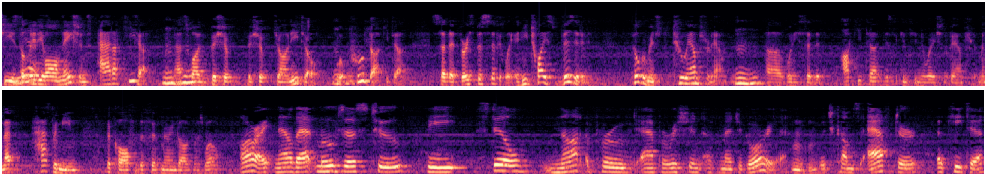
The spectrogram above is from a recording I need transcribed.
she's the Yes. Lady of all nations at Akita. And That's why Bishop Bishop John Ito, who Mhm. approved Akita, said that very specifically, and he twice visited pilgrimage to Amsterdam Mhm. uh, when he said that Akita is the continuation of Amsterdam, and that has to mean the call for the fifth Marian dogma as well. All right, now that moves us to the still not approved apparition of Medjugorje, Mhm. which comes after Akita.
